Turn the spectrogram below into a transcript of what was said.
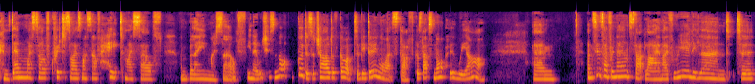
condemn myself criticize myself hate myself and blame myself you know which is not good as a child of god to be doing all that stuff because that's not who we are. Um and since i've renounced that lie and i've really learned to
